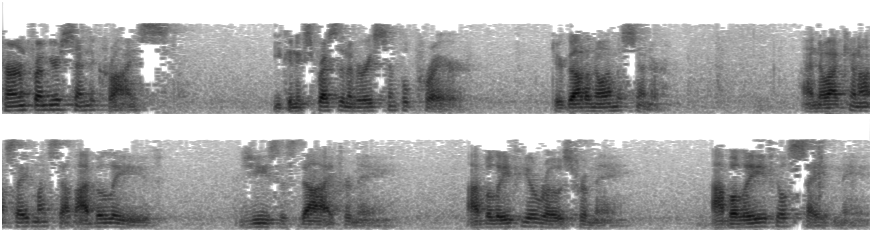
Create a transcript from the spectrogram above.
Turn from your sin to Christ. You can express it in a very simple prayer. Dear God, I know I'm a sinner. I know I cannot save myself. I believe Jesus died for me. I believe He arose for me. I believe He'll save me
